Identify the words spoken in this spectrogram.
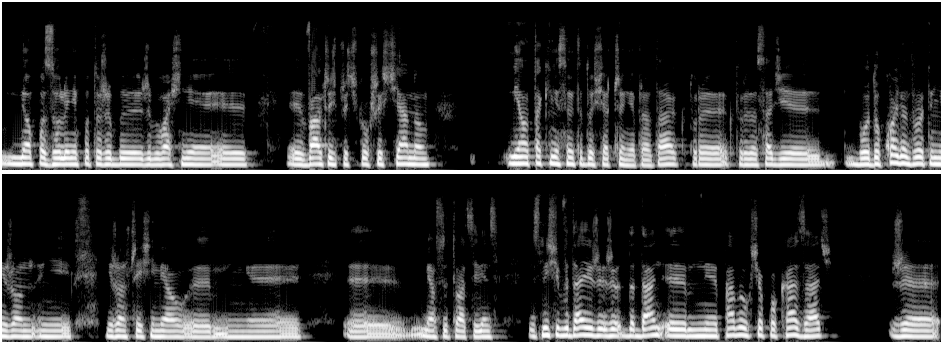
miał pozwolenie po to, żeby, żeby właśnie e, e, walczyć przeciwko chrześcijanom miał takie niesamowite doświadczenie, prawda, które, które w zasadzie było dokładnie odwrotnie niż on, niż on wcześniej miał, yy, yy, miał sytuację. Więc, więc mi się wydaje, że, że yy, Paweł chciał pokazać, że,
